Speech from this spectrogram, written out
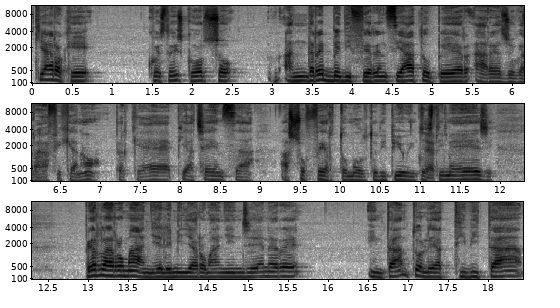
Chiaro che questo discorso andrebbe differenziato per area geografica, no? perché Piacenza ha sofferto molto di più in questi certo. mesi. Per la Romagna e l'Emilia Romagna in genere, intanto le attività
